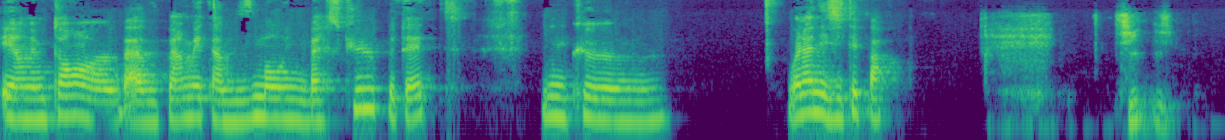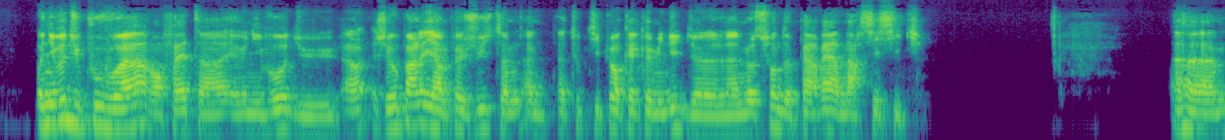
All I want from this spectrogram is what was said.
et en même temps euh, bah, vous permettre un mouvement, une bascule peut-être. Donc euh, voilà, n'hésitez pas. Si, au niveau du pouvoir, en fait, hein, et au niveau du. je vais vous parler un peu juste, un, tout petit peu en quelques minutes, de la notion de pervers narcissique. Euh,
